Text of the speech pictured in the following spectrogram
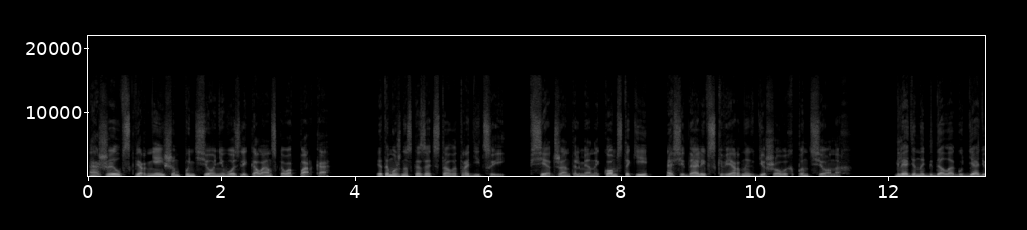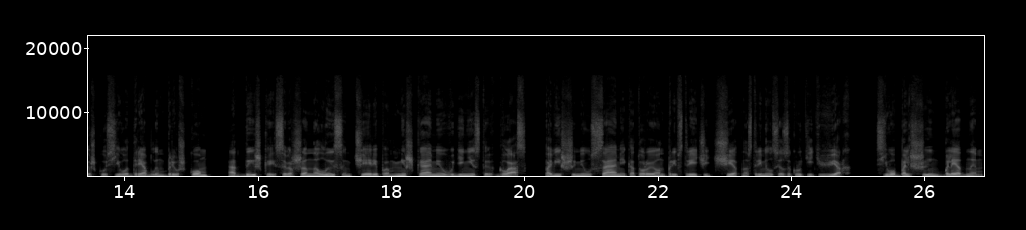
А жил в сквернейшем пансионе возле Голландского парка. Это, можно сказать, стало традицией. Все джентльмены Комстаки оседали в скверных дешевых пансионах. Глядя на бедолагу дядюшку с его дряблым брюшком, отдышкой, совершенно лысым черепом, мешками у водянистых глаз, повисшими усами, которые он при встрече тщетно стремился закрутить вверх, с его большим, бледным,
